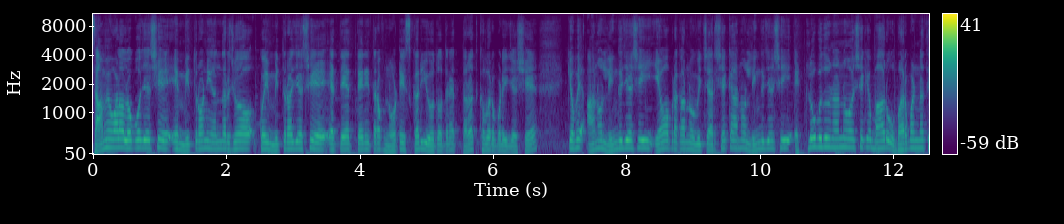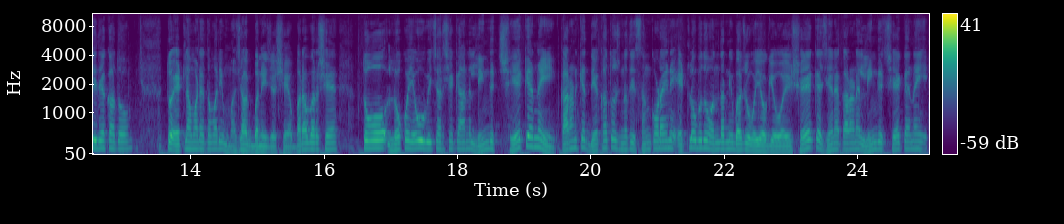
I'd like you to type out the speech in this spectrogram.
સામેવાળા લોકો જે છે, એ મિત્રોની અંદર જો કોઈ મિત્ર જે છે, એ તે તેની તરફ નોટિસ કર્યું તો તેને તરત ખબર પડી જશે કે ભાઈ આનો લિંગ જે છે, એ એવા પ્રકારનો વિચાર છે કે આનો લિંગ જે છે, એ એટલો બધો નાનો હશે કે બહાર ઉભાર પણ નથી દેખાતો. તો એટલા માટે તમારી મજાક બની જશે. બરાબર છે? તો લોકો એવું વિચારશે કે આને લિંગ છે કે નહીં? કારણ કે દેખાતો જ નથી. સંકોડાઈને એટલો બધો અંદરની બાજુ વયો ગયો હોય છે કે જેના કારણે લિંગ છે કે નહીં,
